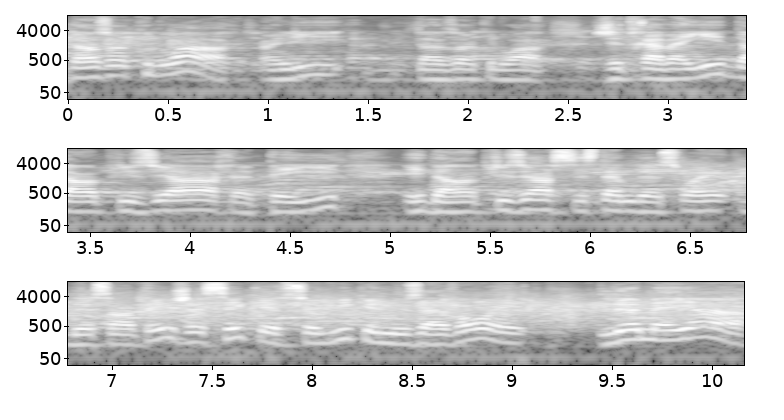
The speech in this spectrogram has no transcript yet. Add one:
dans un couloir, un lit dans un couloir. J'ai travaillé dans plusieurs pays et dans plusieurs systèmes de soins de santé. Je sais que celui que nous avons est le meilleur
